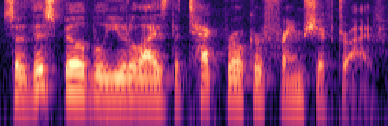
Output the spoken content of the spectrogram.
so this build will utilize the Tech Broker frameshift drive.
